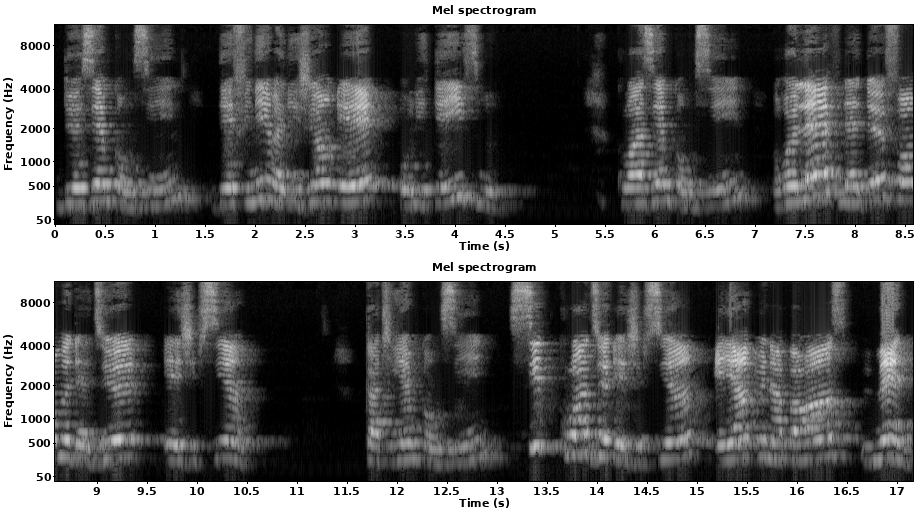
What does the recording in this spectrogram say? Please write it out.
Deuxième consigne, définir religion et polythéisme. Troisième consigne, relève les deux formes des dieux égyptiens. Quatrième consigne, cite trois dieux égyptiens ayant une apparence humaine.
